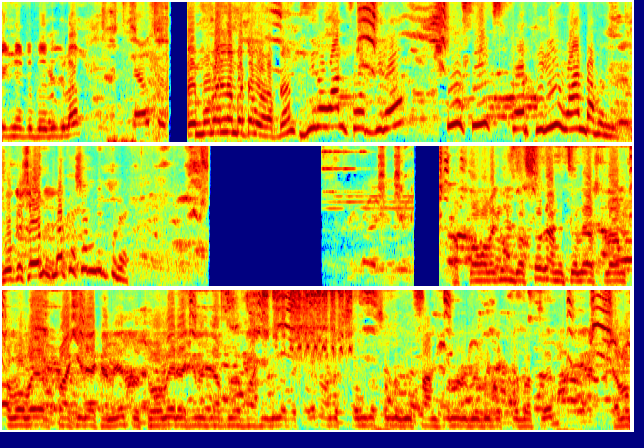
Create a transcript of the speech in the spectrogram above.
দেখতে বেবিগুলো মোবাইল নাম্বারটা বলুন আপনার। Zero one four zero two six four three one double location location মিরপুরে। আসসালামু আলাইকুম দর্শক আমি চলে আসলাম শোভাবাইয়ের পাখির এখানে। তো শোভাবাইয়ের এখানে যে আপনারা পাখিগুলো দেখছেন অনেক সুন্দর সুন্দর সানকুনোর বেবি দেখতে পাচ্ছেন এবং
